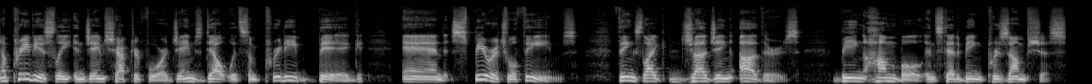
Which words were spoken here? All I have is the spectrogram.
Now, previously in James chapter 4, James dealt with some pretty big and spiritual themes. Things like judging others, being humble instead of being presumptuous,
